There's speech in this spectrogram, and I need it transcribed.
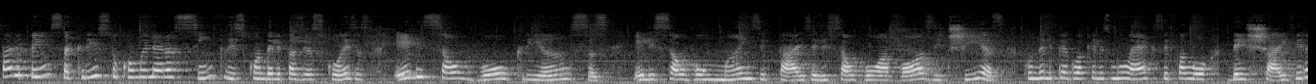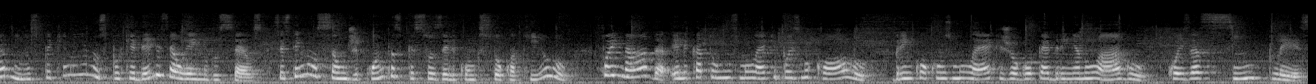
Pare e pensa, Cristo, como ele era simples quando ele fazia as coisas. Ele salvou crianças, ele salvou mães e pais, ele salvou avós e tias. Quando ele pegou aqueles moleques e falou: Deixai vir a mim os pequeninos, porque deles é o reino dos céus. Vocês têm noção de quantas pessoas ele conquistou com aquilo? Foi nada, ele catou uns moleque e pôs no colo, brincou com os moleques, jogou pedrinha no lago. Coisa simples.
